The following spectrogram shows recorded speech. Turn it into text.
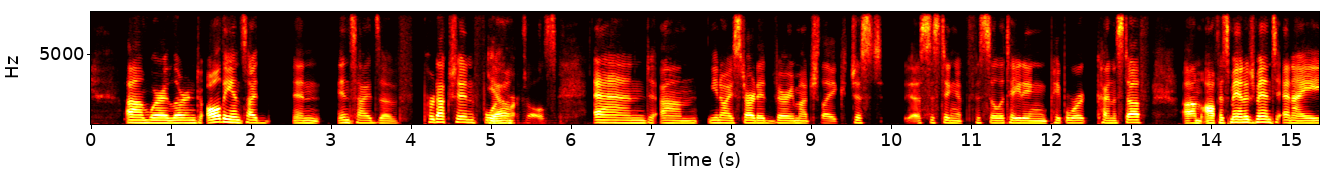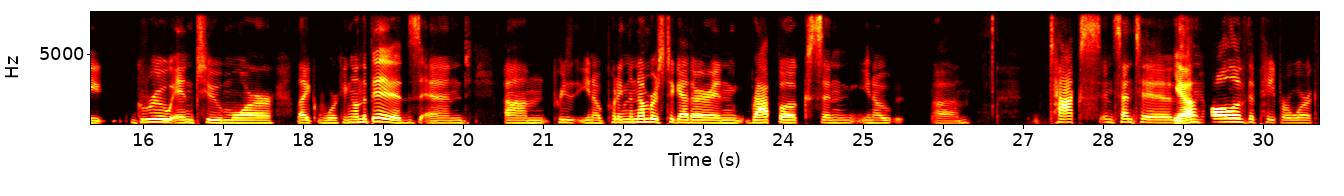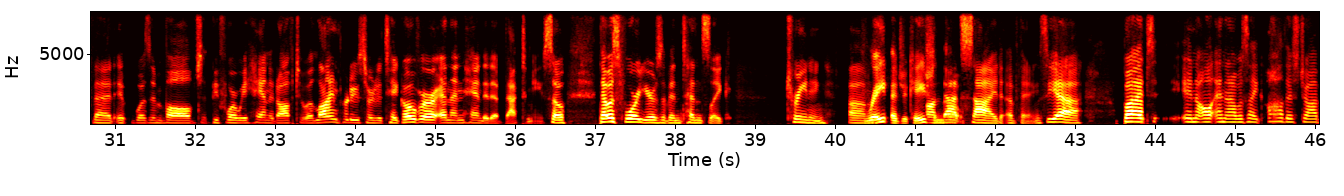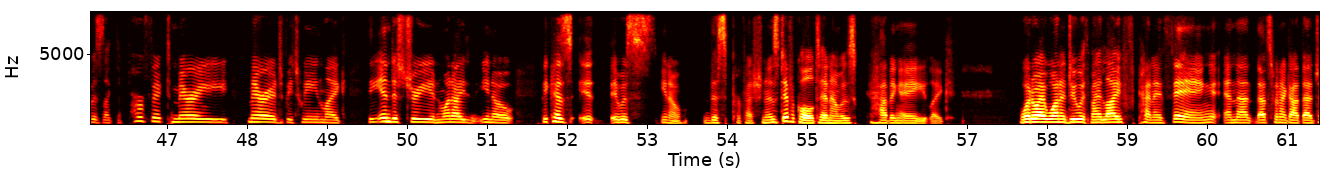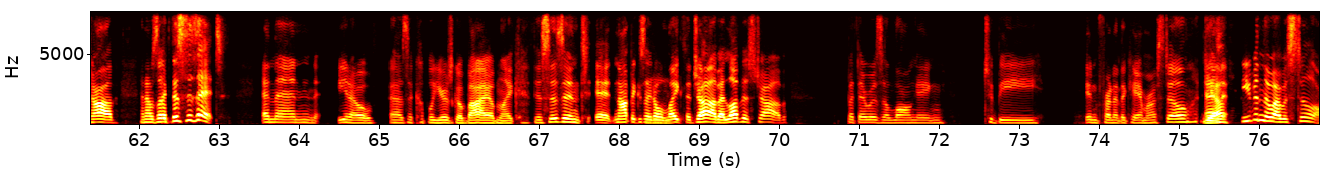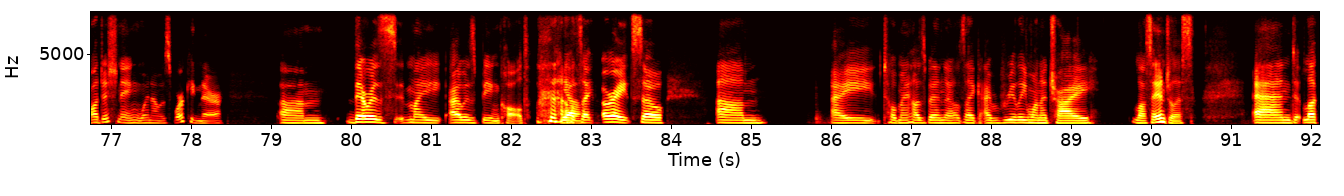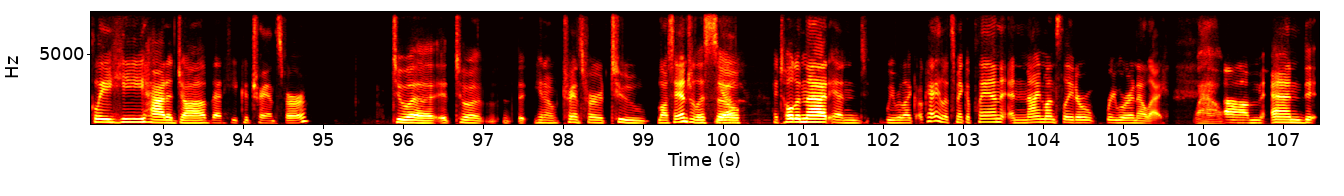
um where I learned all the inside and insides of production for Yeah. commercials and um you know I started very much like just assisting and facilitating paperwork kind of stuff um office management and I grew into more like working on the bids and um pre, you know putting the numbers together and wrap books and you know um tax incentives Yeah. and all of the paperwork that it was involved before we handed off to a line producer to take over and then handed it back to me. So that was 4 years of intense like training um, great education on that side of things. Yeah. But in all and I was like, oh, this job is like the perfect marry marriage between like the industry and what I, you know, because it it was, you know, this profession is difficult and I was having a like what do I want to do with my life kind of thing and that that's when I got that job and I was like this is it. And then, you know, as a couple years go by, I'm like this isn't it not because I don't Mm. like the job. I love this job, but there was a longing to be in front of the camera still. Yeah. And even though I was still auditioning when I was working there, um, there was my I was being called. Yeah. I was like, all right, so um I told my husband, I was like, I really want to try Los Angeles. And luckily he had a job that he could transfer to a to a you know, transfer to Los Angeles. So Yeah. I told him that and we were like, okay, let's make a plan. And nine months later, we were in LA. Wow. Um, and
